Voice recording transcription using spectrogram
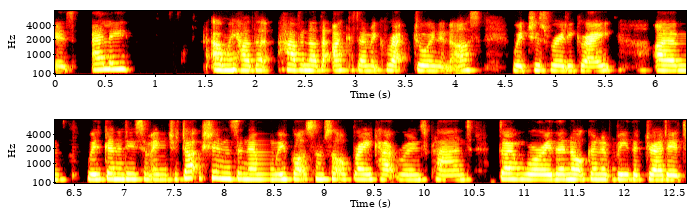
is Ellie, and we have, have another academic rep joining us, which is really great. Um, we're going to do some introductions and then we've got some sort of breakout rooms planned. Don't worry, they're not going to be the dreaded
